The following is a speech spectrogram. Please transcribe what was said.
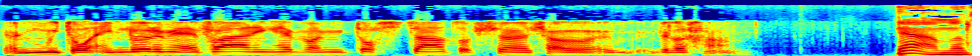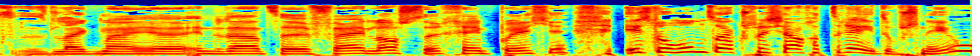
dan moet je toch enorme ervaring hebben... om je toch staat of zou, zou willen gaan. Ja, want het lijkt mij uh, inderdaad uh, vrij lastig, geen pretje. Is de hond ook speciaal getraind op sneeuw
